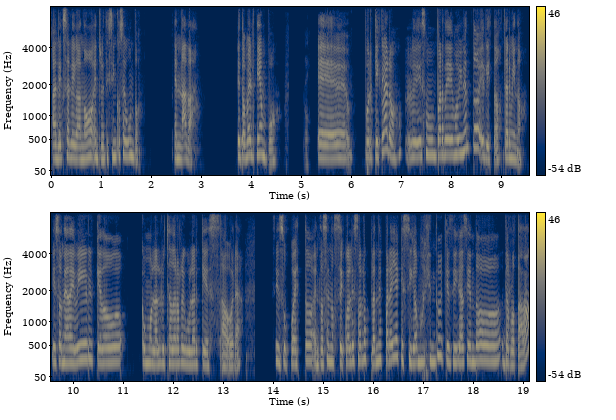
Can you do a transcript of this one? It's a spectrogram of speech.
Alexa le ganó en 35 segundos, en nada. Y tomé el tiempo. Oh. Eh, porque claro, le hizo un par de movimientos y listo, terminó. Y Sonia Deville quedó como la luchadora regular que es ahora, sin su puesto. Entonces no sé cuáles son los planes para ella, que siga muriendo, que siga siendo derrotada.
